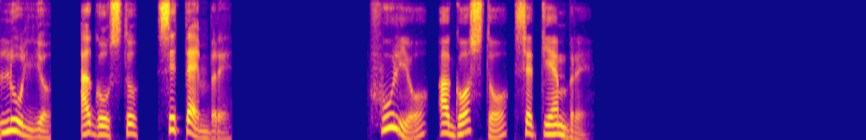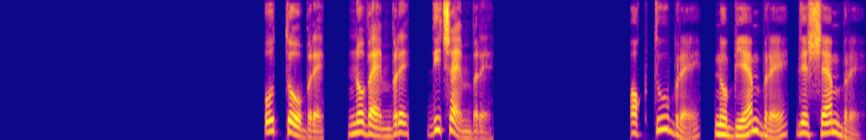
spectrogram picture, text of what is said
Luglio, agosto, settembre. Hulyo, Agosto, Setyembre. Ottobre, novembre, dicembre. Oktubre, Nobyembre, Desyembre.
